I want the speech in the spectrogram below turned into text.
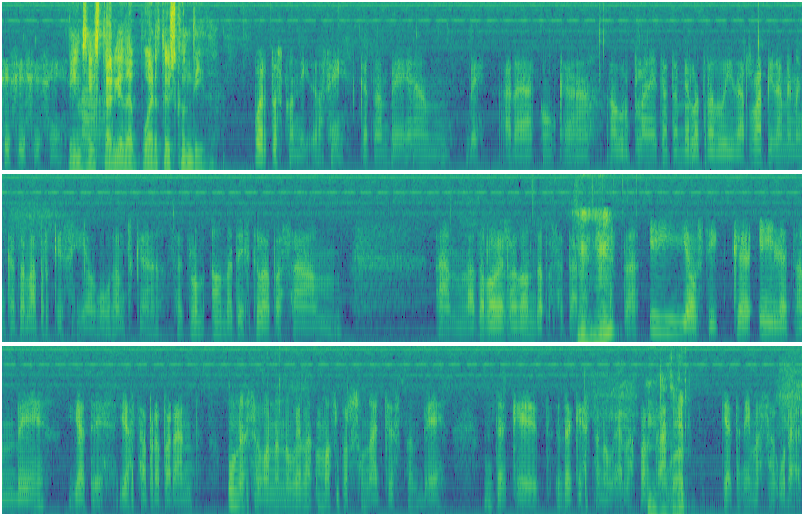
sí, sí, sí. sí. Dins la La- història de Puerto Escondido. Puerto Escondido, sí, que també, bé, ara com que el grup Planeta també l'ha traduïda ràpidament en català perquè si algú, doncs que saps el mateix que va passar amb, amb la Dolores Redonda passat ara Mhm. amb aquesta. I ja us dic que ella també ja té, ja està preparant una segona novel·la amb els personatges també d'aquest- d'aquesta novel·la. Per tant, ja tenim assegurat.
